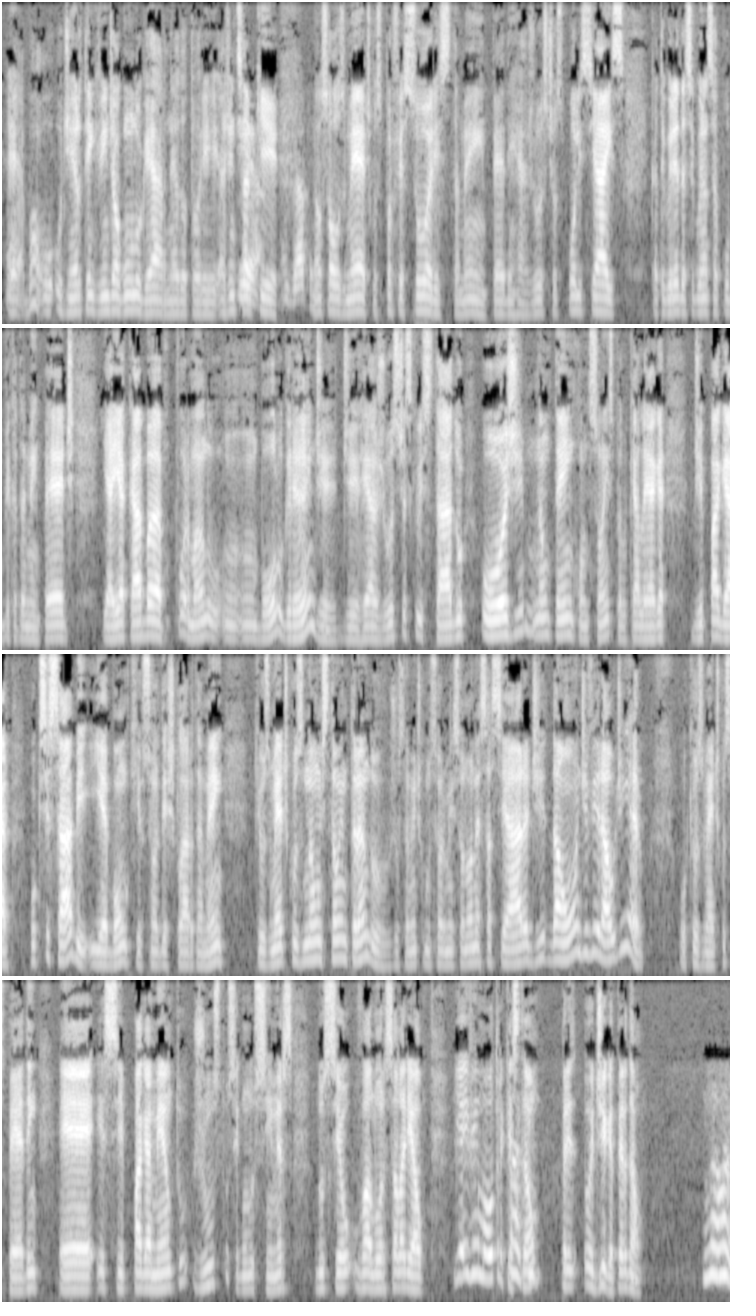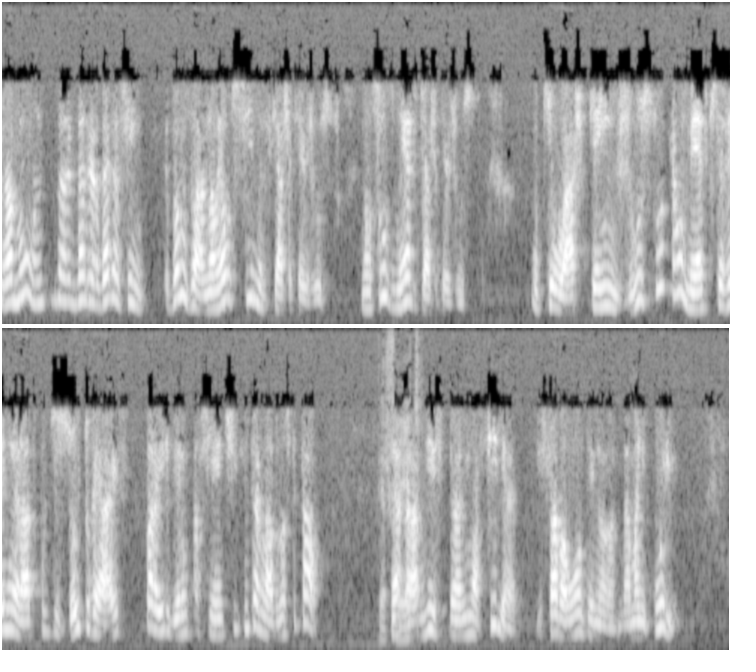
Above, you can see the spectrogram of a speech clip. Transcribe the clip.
É, bom, o, o, dinheiro tem que vir de algum lugar, né, doutor? E a gente sabe é, que exatamente. não só os médicos, os professores também pedem reajuste, os policiais, categoria da segurança pública também pede, e aí acaba formando um, um bolo grande de reajustes que o Estado hoje não tem condições, pelo que alega, de pagar. O que se sabe, e é bom que o senhor deixe claro também, que os médicos não estão entrando, justamente como o senhor mencionou, nessa seara de da onde virá o dinheiro o que os médicos pedem é esse pagamento justo, segundo o Simers, do seu valor salarial. E aí vem uma outra questão. Pre... Oh, diga, perdão. Não, Ramon, na, na, verdade, assim, vamos lá, não é o Simers que acha que é justo, não são os médicos que acham que é justo. O que eu acho que é injusto é o médico ser remunerado por 18 reais para ir ver um paciente internado no hospital. Perfeito. A, minha, a minha filha estava ontem no, na manicure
